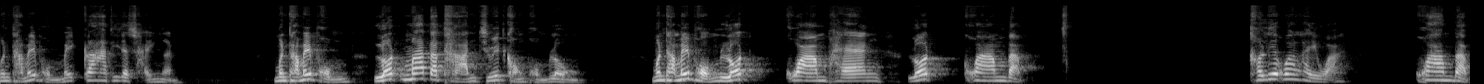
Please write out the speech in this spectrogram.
มันทำให้ผมไม่กล้าที่จะใช้เงิน มันทำให้ผมลดมาตรฐานชีวิตของผมลง มันทำให้ผมลดความแพง ลดความแบบเขาเรียกว่าอะไรวะ ความแบบ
